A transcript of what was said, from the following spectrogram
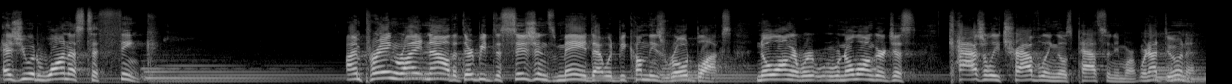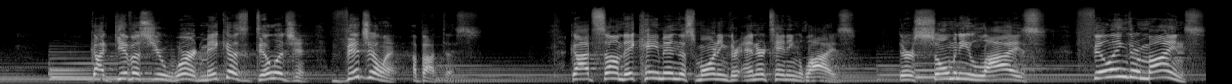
as you would want us to think. I'm praying right now that there'd be decisions made that would become these roadblocks. No longer, we're, we're no longer just casually traveling those paths anymore. We're not doing it. God, give us your word. Make us diligent, vigilant about this. God, some, they came in this morning, they're entertaining lies. There are so many lies filling their minds.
